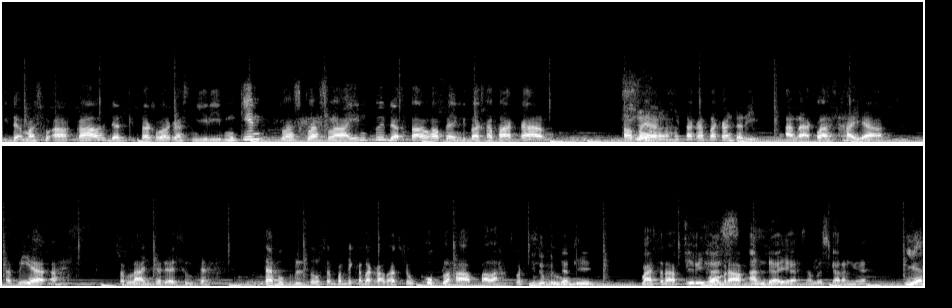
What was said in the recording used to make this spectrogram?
tidak masuk akal dan kita keluarkan sendiri. Mungkin kelas-kelas lain tuh tidak tahu apa yang kita katakan. Apa Ya. yang kita katakan dari anak kelas saya. Tapi ya ah, terlanjur ya sudah. Saya belum seperti kata-kata. Cukup lah apalah seperti Itu itu, menjadi Mas Raffi ciri Om khas Raffi. Anda ya sampai sekarang ya. ya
